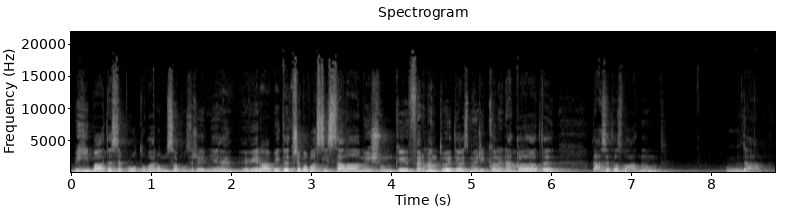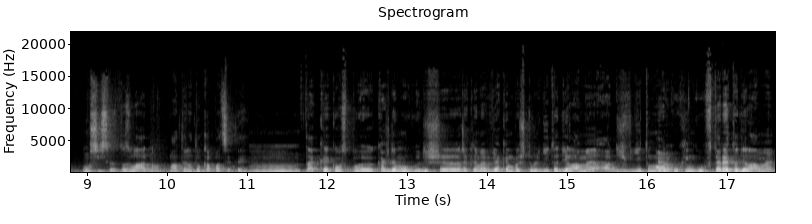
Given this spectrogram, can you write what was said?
Vyhýbáte se polotovarům samozřejmě. Vyrábíte třeba vlastní salámy, šunky, fermentujete, jak jsme říkali, nakládáte. Dá se to zvládnout? Dá. Musí se to zvládnout. Máte na to kapacity? Mm, tak jako každému, když eh, řekneme, v jakém počtu lidí to děláme a když vidí tu malou Jo. kuchynku, v které to děláme,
